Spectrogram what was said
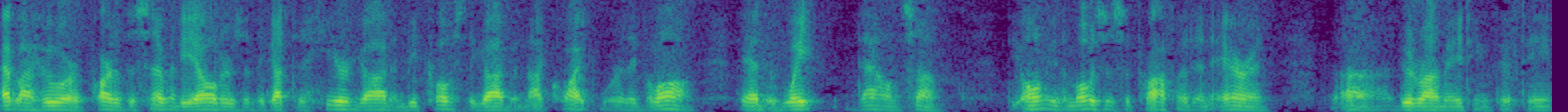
Abihu are part of the 70 elders that they got to hear God and be close to God, but not quite where they belong. They had to wait down some. The only the Moses, the prophet, and Aaron, uh, Deuteronomy 18:15,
